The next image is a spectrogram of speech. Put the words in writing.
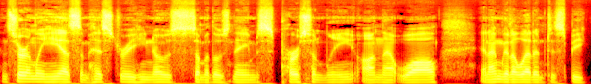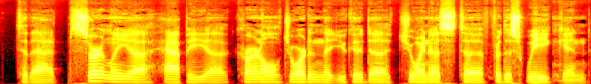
And certainly he has some history. He knows some of those names personally on that wall. And I'm going to let him to speak to that. Certainly uh, happy, uh, Colonel Jordan, that you could uh, join us to, for this week. And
